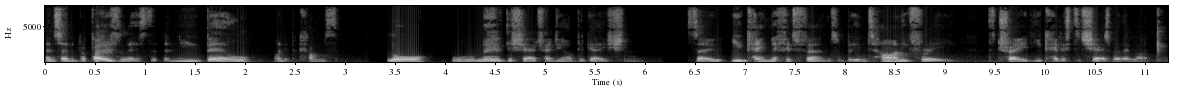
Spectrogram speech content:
And so the proposal is that the new bill, when it becomes law, will remove the share trading obligation. So UK MIFID firms will be entirely free to trade UK listed shares where they like.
